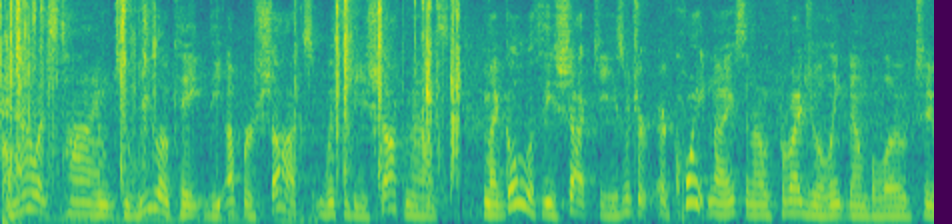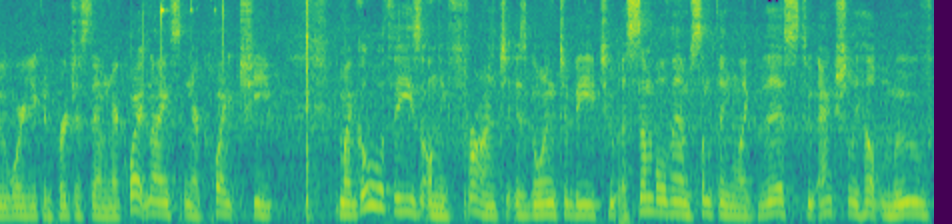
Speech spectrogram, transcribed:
Now it's time to relocate the upper shocks with these shock mounts. My goal with these shock keys which are, are quite nice and i'll provide you a link down below to where you can purchase them. They're quite nice and they're quite cheap. My goal with these on the front is going to be to assemble them something like this to actually help move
